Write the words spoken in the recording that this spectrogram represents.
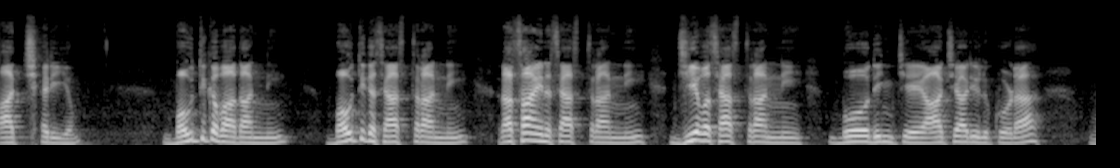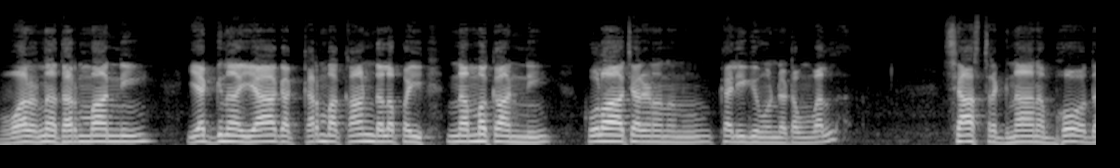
ఆశ్చర్యం. భౌతికవాదాన్ని భౌతిక శాస్త్రాన్ని రసాయన శాస్త్రాన్ని జీవశాస్త్రాన్ని బోధించే ఆచార్యులు కూడా వర్ణధర్మాన్ని యజ్ఞ యాగ కర్మకాండలపై నమ్మకాన్ని కులాచరణను కలిగి ఉండటం వల్ల శాస్త్ర జ్ఞాన బోధ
